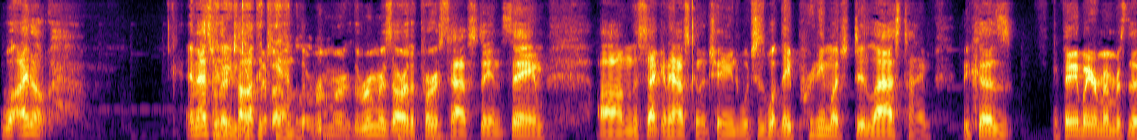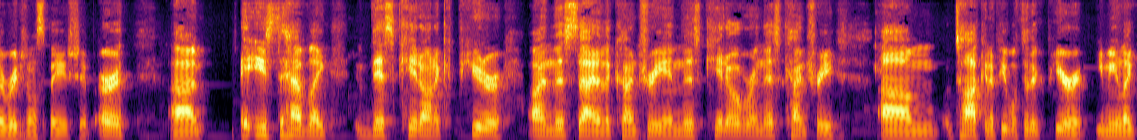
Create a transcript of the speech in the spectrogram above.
Well, I don't. And that's what I they're need to get talking the about. candle. The rumor, the rumors are the first half staying the same. Um, the second half's going to change, which is what they pretty much did last time. Because if anybody remembers the original spaceship Earth, um, it used to have like this kid on a computer on this side of the country and this kid over in this country um, talking to people through the computer. You mean like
